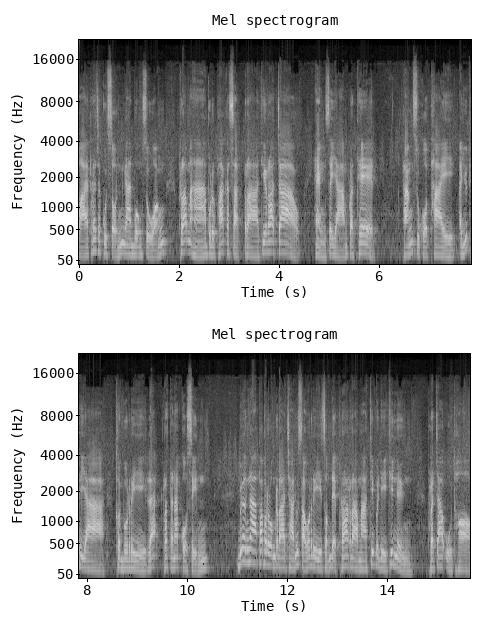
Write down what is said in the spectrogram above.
วายพระราชกุศลงานบวงสวง พระมหาบุรพกษัตราธิราชเจ้า แห่งสยามประเทศ ทั้งสุโขทัย อยุธยาธนบุรี และรัตนโกสินทร์เบื้องหน้าพระบรมราชานุสาวรี สมเด็จพระรามาธิบดีที่หนึ่งพระเจ้าอู่ทอง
